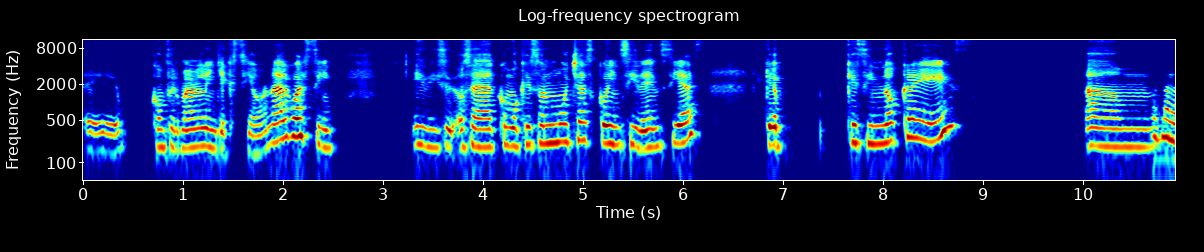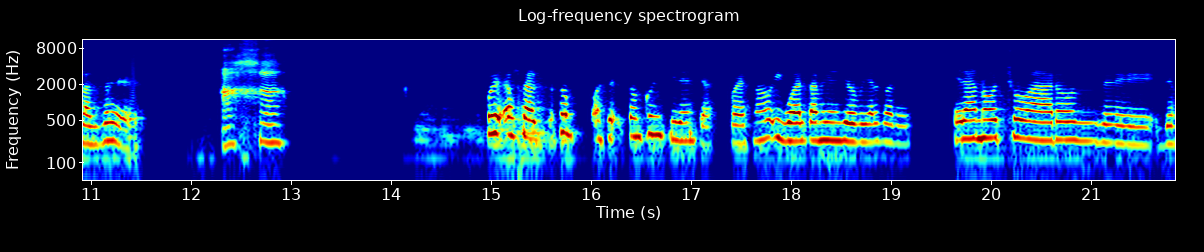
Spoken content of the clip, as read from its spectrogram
eh, confirmaron la inyección, algo así. Y dice, o sea, como que son muchas coincidencias que, que si no crees, um, Pues no las ves. ajá, Pues, o sea, son, o sea, son coincidencias, pues, ¿no? Igual también yo vi algo de, eran ocho aros de, de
